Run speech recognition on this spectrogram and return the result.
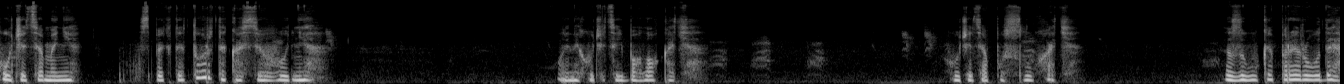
Хочеться мені спекти тортика сьогодні. Ой, не хочеться й балакати. Хочеться послухати звуки природи.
